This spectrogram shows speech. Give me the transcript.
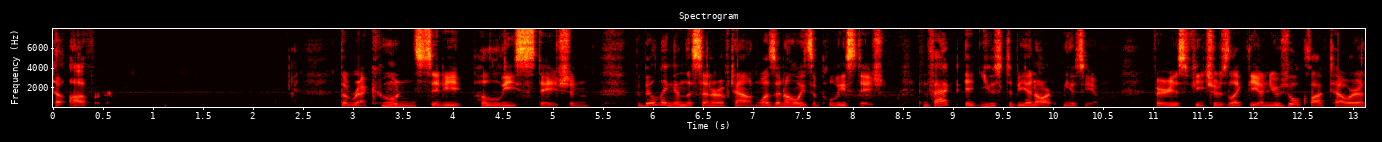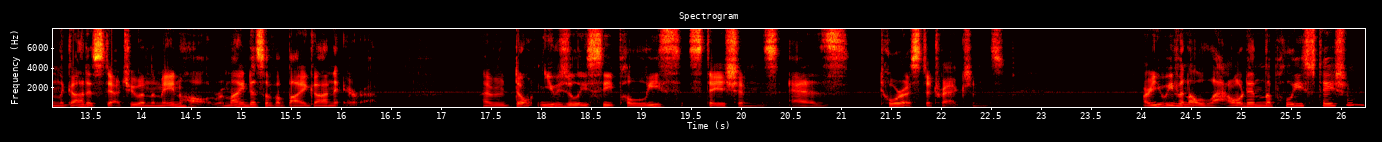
to offer. The Raccoon City Police Station. The building in the center of town wasn't always a police station. In fact, it used to be an art museum. Various features like the unusual clock tower and the goddess statue in the main hall remind us of a bygone era. I don't usually see police stations as tourist attractions. Are you even allowed in the police station?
